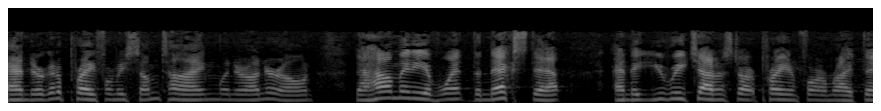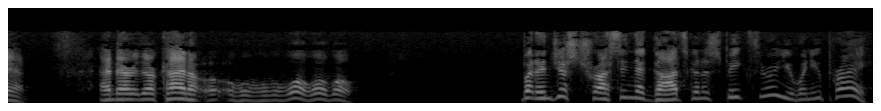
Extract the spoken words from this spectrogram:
and they're going to pray for me sometime when they're on their own. Now, how many have went the next step and that you reach out and start praying for them right then? And they're, they're kind of, oh, whoa, oh, oh, whoa, whoa, whoa. But in just trusting that God's going to speak through you when you pray.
